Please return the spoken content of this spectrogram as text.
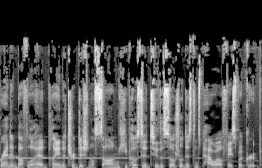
Brandon Buffalohead playing a traditional song he posted to the Social Distance Powwow Facebook group.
